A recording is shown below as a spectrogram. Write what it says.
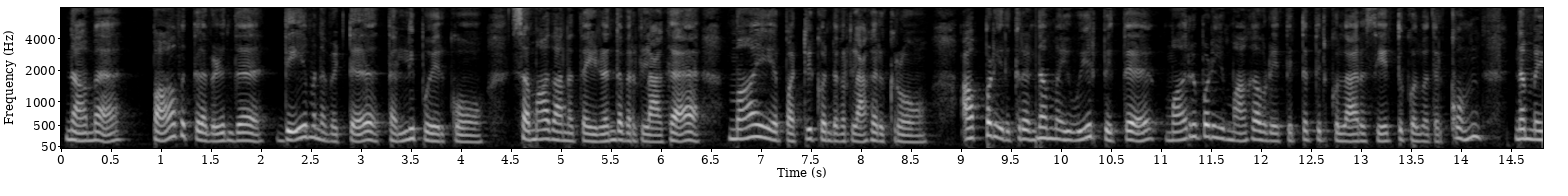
நாம பாவத்தில் விழுந்து தேவனை விட்டு தள்ளி போயிருக்கோம். சமாதானத்தை இழந்தவர்களாக மாயையை பற்றி கொண்டவர்களாக இருக்கிறோம். அப்படி இருக்கிற நம்மை உயிர்ப்பித்து மறுபடியுமாக அவருடைய திட்டத்திற்குள்ளார சேர்த்து கொள்வதற்கும் நம்மை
